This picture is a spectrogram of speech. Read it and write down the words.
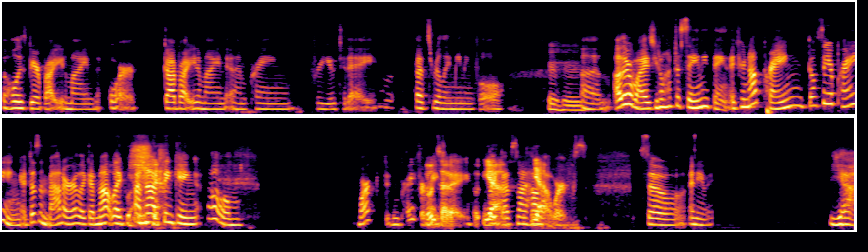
The Holy Spirit brought you to mind, or God brought you to mind, and I'm praying for you today, that's really meaningful. Mhm. Um, otherwise, you don't have to say anything. If you're not praying, don't say you're praying. It doesn't matter. Like I'm not like I'm not Yeah. thinking, oh, Mark didn't pray for me today. Uh, like, yeah, that's not how yeah. that works. So anyway, yeah,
